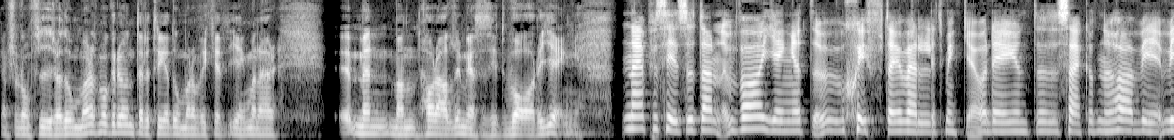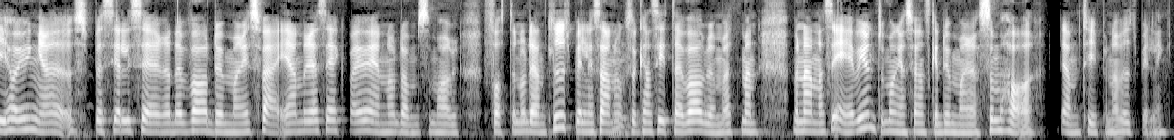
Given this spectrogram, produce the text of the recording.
kanske de fyra domare som åker runt eller tre domare, vilket gäng man är. Eh, Men man har aldrig med sig sitt VAR-gäng. Nej precis, utan VAR-gänget skiftar ju väldigt mycket och det är ju inte säkert. Nu har vi, vi har ju inga specialiserade VAR-domare i Sverige. Andreas Ekberg är en av dem som har fått en ordentlig utbildning så han också kan sitta i VAR-rummet. Men, men annars är vi ju inte många svenska domare som har den typen av utbildning.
